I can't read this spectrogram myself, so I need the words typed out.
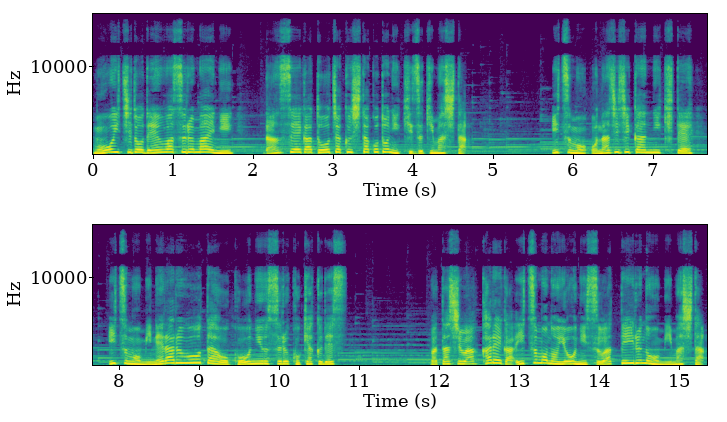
もう一度電話する前に男性が到着したことに気づきました。いつも同じ時間に来ていつもミネラルウォーターを購入する顧客です。私は彼がいつものように座っているのを見ました。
